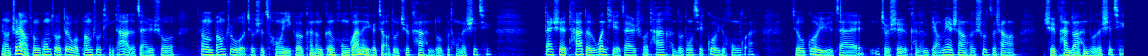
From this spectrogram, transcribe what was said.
然后这两份工作对我帮助挺大的，在于说他们帮助我就是从一个可能更宏观的一个角度去看很多不同的事情。但是他的问题也在于说，他很多东西过于宏观，就过于在就是可能表面上和数字上去判断很多的事情。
